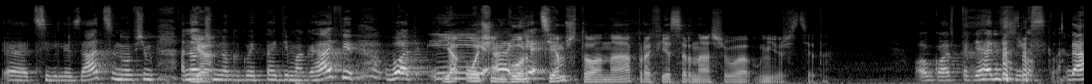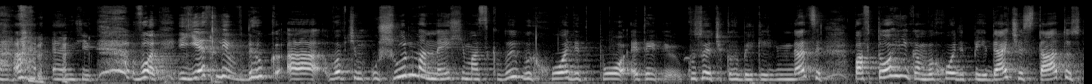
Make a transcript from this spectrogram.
Э, цивилизации. Ну, в общем, она я... очень много говорит про демографию. Вот, и, я очень а, горд я... тем, что она профессор нашего университета. О, господи, Анхикс. Да, Анхикс. Вот, и если вдруг, а, в общем, у Шульман на эхе Москвы выходит по этой кусочек рубрики рекомендаций, по вторникам выходит передача «Статус»,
